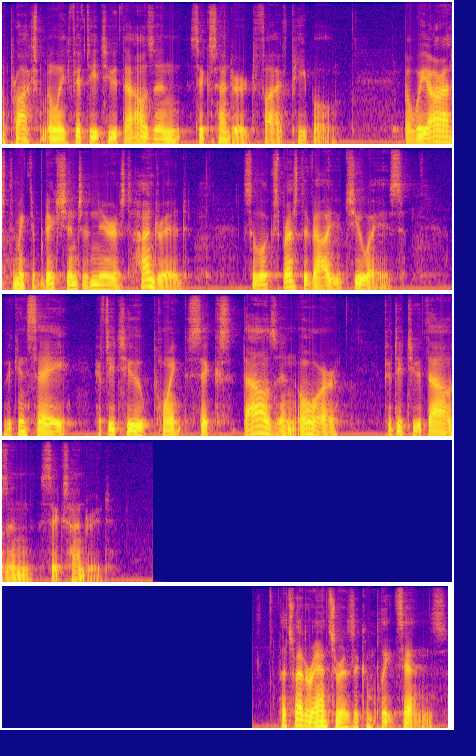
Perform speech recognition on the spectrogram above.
approximately 52,605 people. But we are asked to make the prediction to the nearest hundred, so we'll express the value two ways. We can say 52.6 thousand or 52,600. Let's write our answer as a complete sentence.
